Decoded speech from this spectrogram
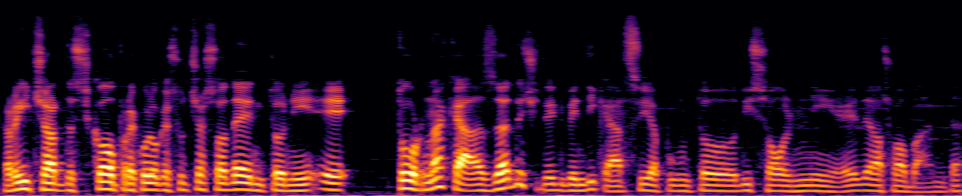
Richard scopre quello che è successo ad Anthony e torna a casa, decide di vendicarsi appunto di Sonny e della sua banda.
